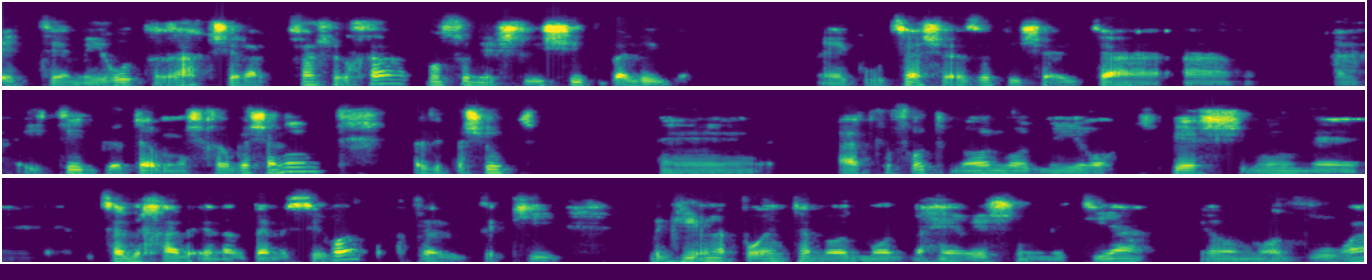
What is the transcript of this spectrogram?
את אה, מהירות רק של ההתקפה שלך, בוסטון היא השלישית בליגה. אה, קבוצה הזאת שהייתה האיטית ביותר במשך הרבה שנים, אז זה פשוט, אה, ההתקפות מאוד מאוד מהירות. יש מין, מצד אחד אין הרבה מסירות, אבל זה כי מגיעים לפואנטה מאוד מאוד מהר, יש נטייה מאוד מאוד ברורה.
